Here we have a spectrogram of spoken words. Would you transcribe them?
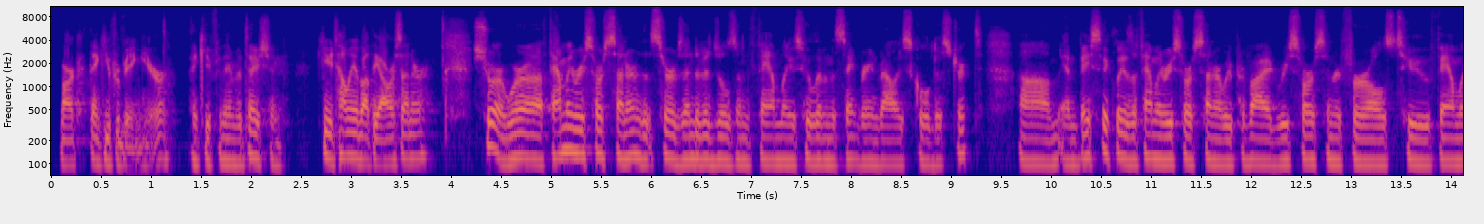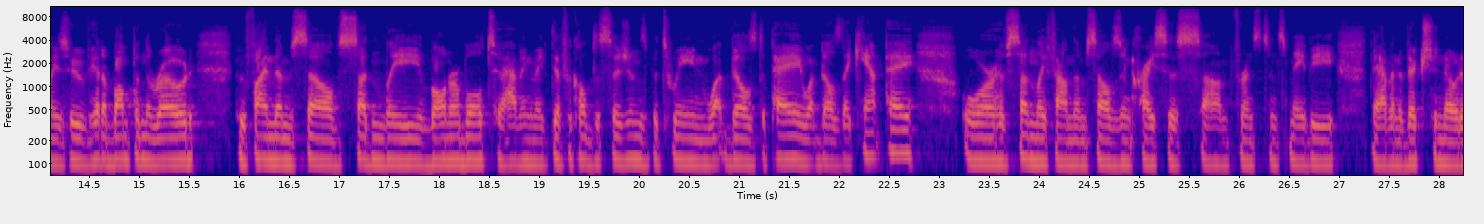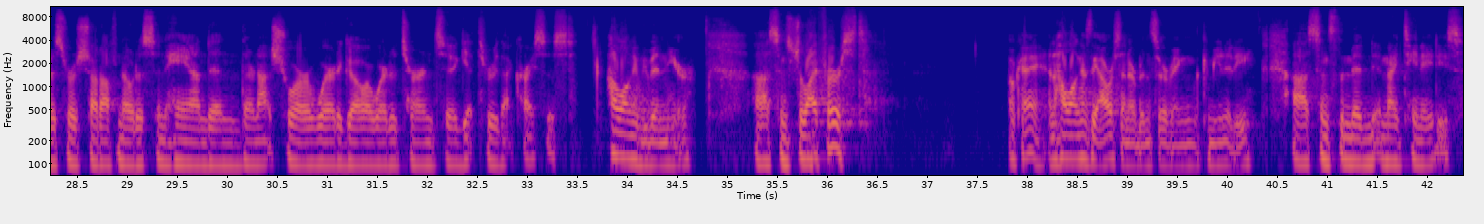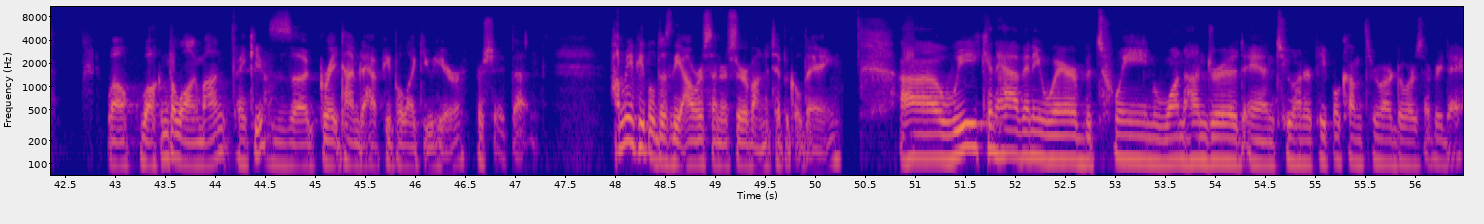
Marc, thank you for being here. Thank you for the invitation. Can you tell me about the OUR Center? Sure. We're a family resource center that serves individuals and families who live in the St. Vrain Valley School District. Um, and basically, as a family resource center, we provide resource and referrals to families who've hit a bump in the road, who find themselves suddenly vulnerable to having to make difficult decisions between what bills to pay, what bills they can't pay, or have suddenly found themselves in crisis. Um, for instance, maybe they have an eviction notice or a shut off notice in hand and they're not sure where to go or where to turn to get through that crisis. How long have you been here? Uh, since July 1st. Okay, and how long has the OUR Center been serving the community? Uh, since the mid 1980s. Well, welcome to Longmont. Thank you. This is a great time to have people like you here. Appreciate that. How many people does the OUR Center serve on a typical day? Uh, we can have anywhere between 100 and 200 people come through our doors every day.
